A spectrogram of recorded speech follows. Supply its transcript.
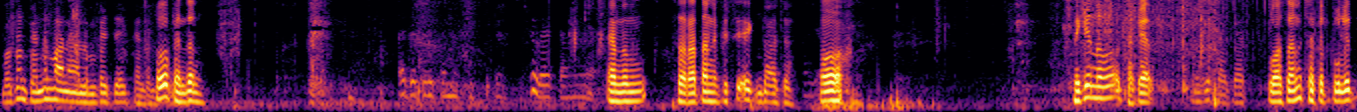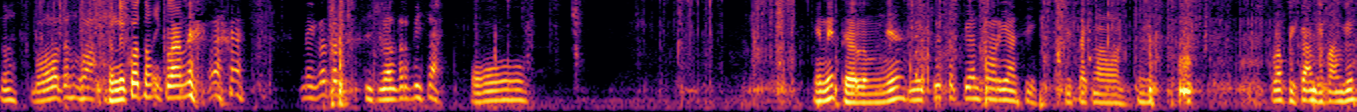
Mboten benten Pak nek helm PCX benten. Oh benten. Ada tulisan masjid di belakangnya. enten syaratan PCX ndak ada. Oh. Niki nama jaket? Niki jaket. Luasannya jaket kulit mas. Mboten Pak. Kok tong iklannya? Niku ter dijual terpisah. Oh ini dalamnya. Niku sepian variasi dicek mawon. Hmm. kalau bika nggih Pak nggih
